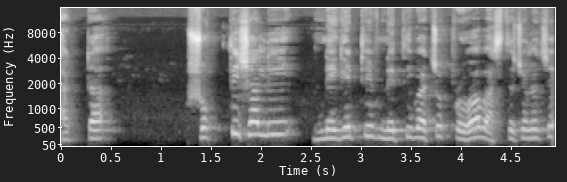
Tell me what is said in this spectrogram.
একটা শক্তিশালী নেগেটিভ নেতিবাচক প্রভাব আসতে চলেছে।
